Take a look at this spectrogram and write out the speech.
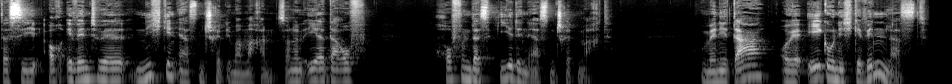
dass sie auch eventuell nicht den ersten Schritt immer machen, sondern eher darauf hoffen, dass ihr den ersten Schritt macht. Und wenn ihr da euer Ego nicht gewinnen lasst,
